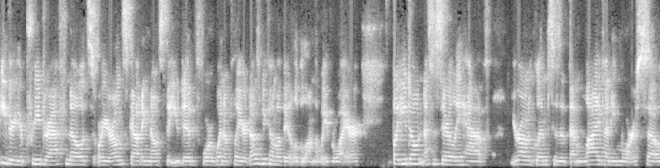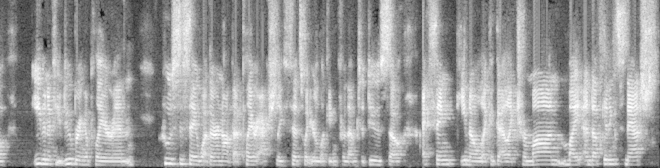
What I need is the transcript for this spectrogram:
either your pre-draft notes or your own scouting notes that you did for when a player does become available on the waiver wire, but you don't necessarily have your own glimpses at them live anymore. So even if you do bring a player in, who's to say whether or not that player actually fits what you're looking for them to do? So I think, you know, like a guy like Tramon might end up getting snatched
